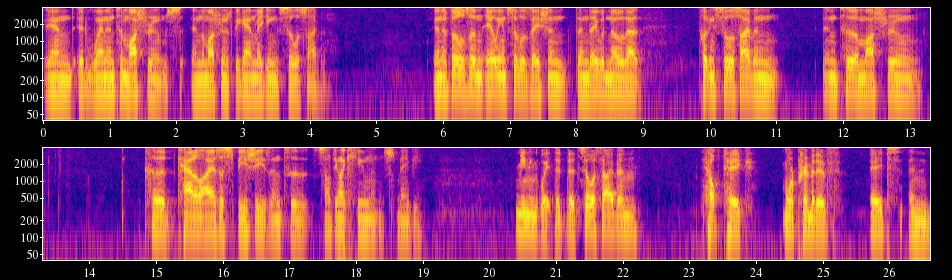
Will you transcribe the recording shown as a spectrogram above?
and it went into mushrooms and the mushrooms began making psilocybin. And if it was an alien civilization, then they would know that putting psilocybin into a mushroom could catalyze a species into something like humans, maybe. Meaning, wait, that, that psilocybin helped take more primitive apes and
